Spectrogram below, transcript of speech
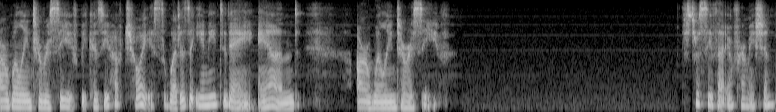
are willing to receive because you have choice. What is it you need today? And are willing to receive. Just receive that information.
